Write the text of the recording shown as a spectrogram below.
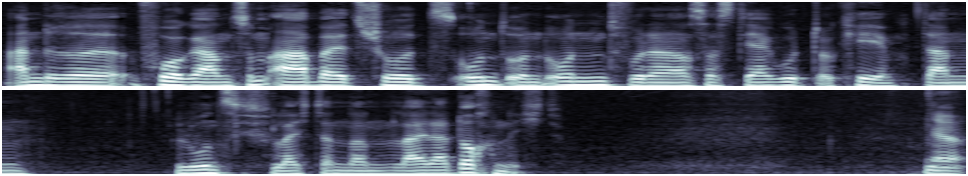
andere Vorgaben zum Arbeitsschutz und, und, und, wo dann auch sagst, ja gut, okay, dann lohnt sich vielleicht dann, dann leider doch nicht. Ja.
